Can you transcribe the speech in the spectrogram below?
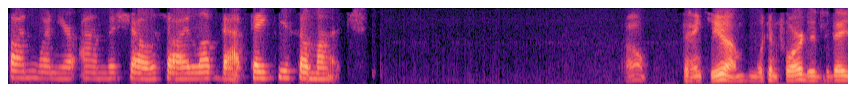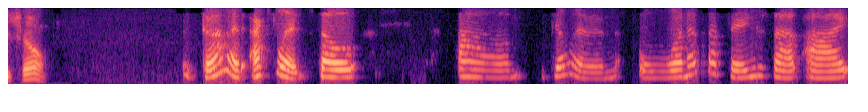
fun when you're on the show. So I love that. Thank you so much. Oh, thank you. I'm looking forward to today's show. Good. Excellent. So, um, Dylan, one of the things that I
